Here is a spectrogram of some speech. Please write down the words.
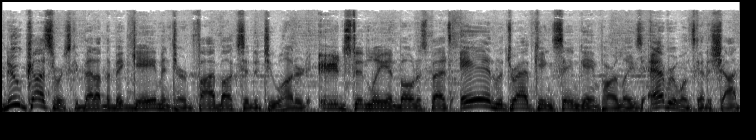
New customers can bet on the big game and turn five bucks into 200 instantly in bonus bets. And with DraftKings same game parlays, everyone's got a shot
